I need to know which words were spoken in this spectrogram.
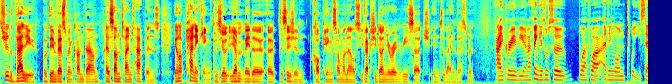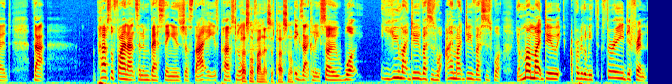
should the value of the investment come down, as sometimes happens, you're not panicking because you you haven't made a, a decision copying someone else. You've actually done your own research into that investment. I agree with you, and I think it's also worthwhile adding on to what you said that personal finance and investing is just that it is personal. Personal finance is personal. Exactly. So what you might do versus what I might do versus what your mum might do are probably going to be three different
